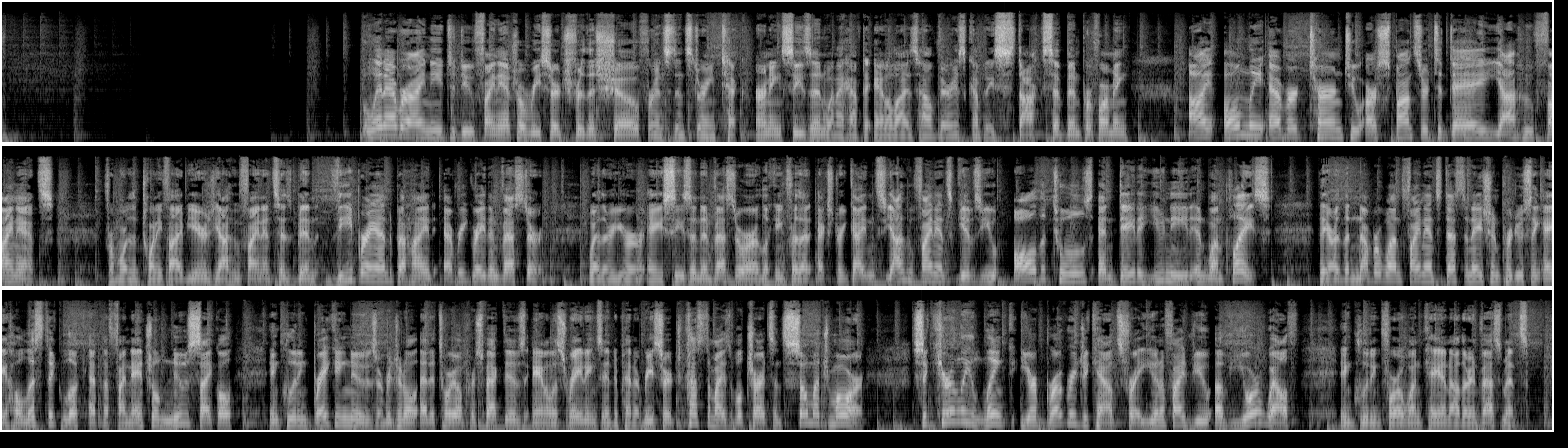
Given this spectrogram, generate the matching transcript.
Whenever I need to do financial research for this show, for instance during tech earnings season when I have to analyze how various companies' stocks have been performing, I only ever turn to our sponsor today, Yahoo Finance. For more than 25 years, Yahoo Finance has been the brand behind every great investor. Whether you're a seasoned investor or are looking for that extra guidance, Yahoo Finance gives you all the tools and data you need in one place. They are the number one finance destination producing a holistic look at the financial news cycle, including breaking news, original editorial perspectives, analyst ratings, independent research, customizable charts, and so much more. Securely link your brokerage accounts for a unified view of your wealth, including 401k and other investments.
